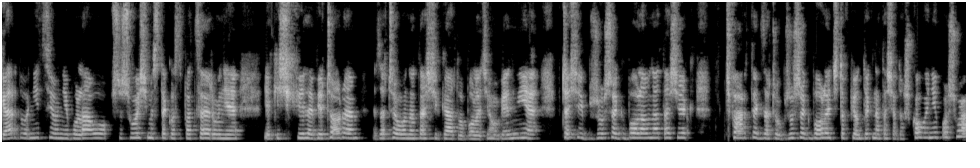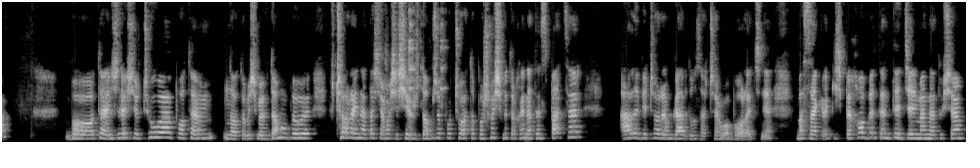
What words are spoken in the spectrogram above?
gardło nic ją nie bolało, przyszłyśmy z tego spaceru, nie, jakieś chwile wieczorem zaczęło Natasi gardło boleć. Ja mówię, nie, wcześniej brzuszek bolał Natasiek, w czwartek zaczął brzuszek boleć, to w piątek Natasia do szkoły nie poszła bo ten źle się czuła, potem, no to myśmy w domu były, wczoraj Natasia właśnie się już dobrze poczuła, to poszłyśmy trochę na ten spacer, ale wieczorem gardło zaczęło boleć, nie? Masakra, jakiś pechowy ten tydzień ma Natusia,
